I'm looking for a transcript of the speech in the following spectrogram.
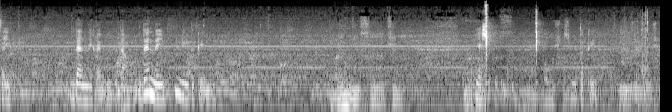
Оцей. Денний хай буде. Да. Денний, ну він такий. Ну. Дальний с тем Я ще подумаю. молочным. Що такий. Или молочным.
